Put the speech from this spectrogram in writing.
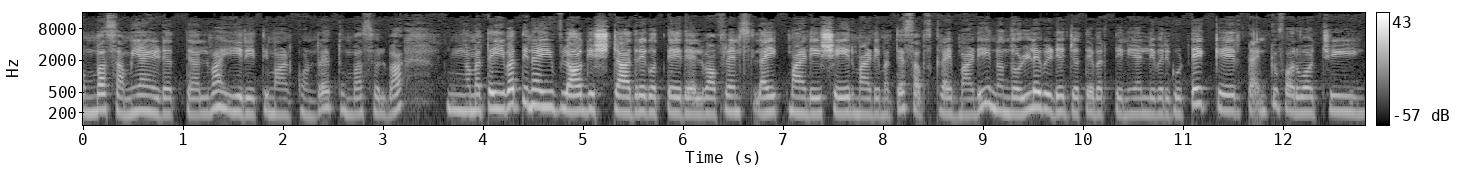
ತುಂಬ ಸಮಯ ಇಡುತ್ತೆ ಅಲ್ವಾ? ಈ ರೀತಿ ಮಾಡಿಕೊಂಡ್ರೆ ತುಂಬ ಸುಲಭ. ಮತ್ತೆ ಇವತ್ತಿನ ಈ ವ್ಲಾಗ್ ಇಷ್ಟ ಆದರೆ ಗೊತ್ತೇ ಇದೆ ಅಲ್ವಾ ಫ್ರೆಂಡ್ಸ್ ಲೈಕ್ ಮಾಡಿ ಶೇರ್ ಮಾಡಿ, ಮತ್ತು ಸಬ್ಸ್ಕ್ರೈಬ್ ಮಾಡಿ. ಇನ್ನೊಂದು ಒಳ್ಳೆ ವಿಡಿಯೋ ಜೊತೆ ಬರ್ತೀನಿ. ಅಲ್ಲಿವರೆಗೂ take care thank you for watching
